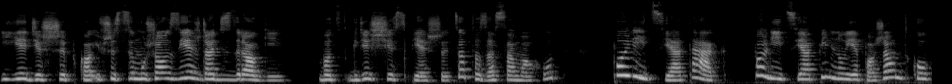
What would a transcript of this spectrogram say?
I jedzie szybko i wszyscy muszą zjeżdżać z drogi, bo gdzieś się spieszy. Co to za samochód? Policja, tak. Policja pilnuje porządku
